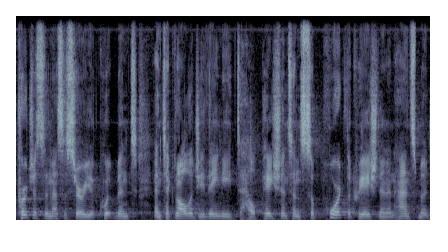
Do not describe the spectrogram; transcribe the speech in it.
purchase the necessary equipment and technology they need to help patients, and support the creation and enhancement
